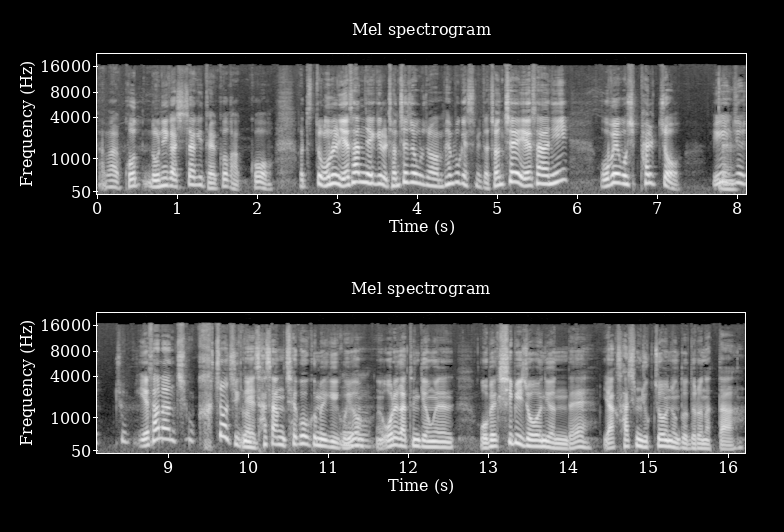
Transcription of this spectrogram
아마 곧 논의가 시작이 될 것 같고 어쨌든 오늘 예산 얘기를 전체적으로 좀 한번 해보겠습니다. 전체 예산이 558조. 이게 네. 이제 좀 예산안 치고 크죠 지금. 네, 사상 최고 금액이고요. 음. 올해 같은 경우에는 512조 원이었는데 약 46조 원 정도 늘어났다.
